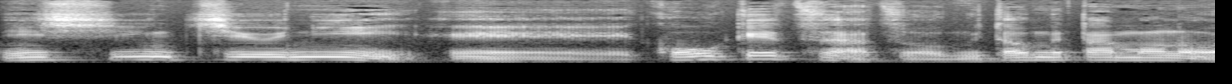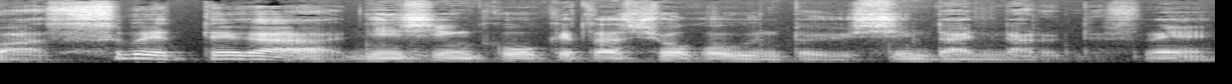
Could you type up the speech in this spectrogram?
妊娠中に、えー、高血圧を認めたものは全てが妊娠高血圧症候群という診断になるんですね。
